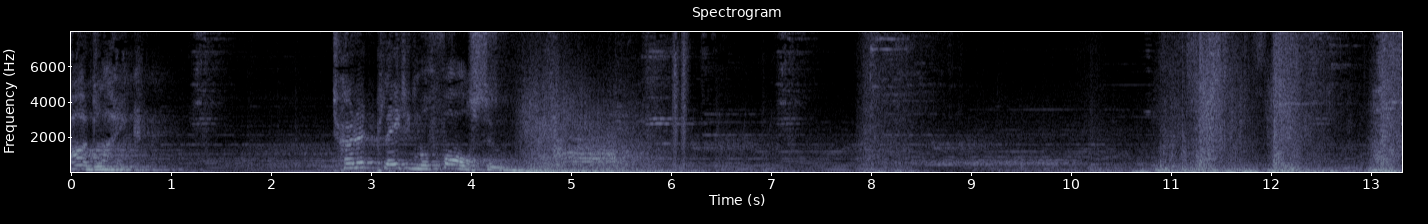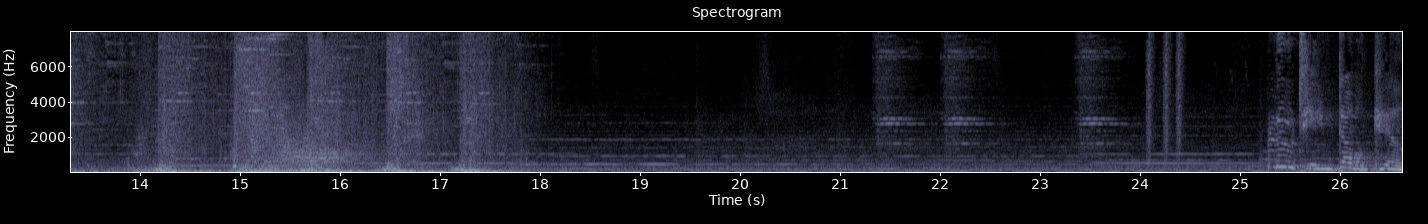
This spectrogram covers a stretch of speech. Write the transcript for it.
Godlike. Turret plating will fall soon. Blue team double kill.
